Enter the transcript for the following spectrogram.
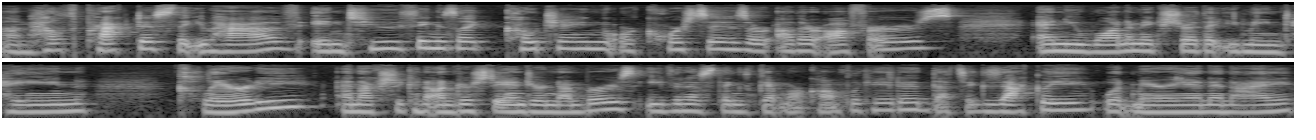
um, health practice that you have into things like coaching or courses or other offers, and you want to make sure that you maintain clarity and actually can understand your numbers even as things get more complicated. That's exactly what Marianne and I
